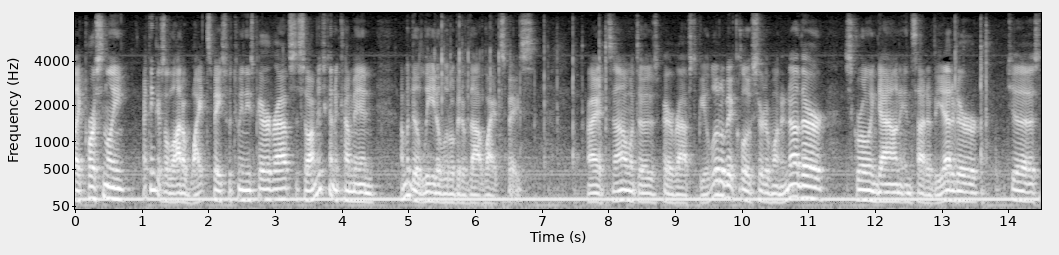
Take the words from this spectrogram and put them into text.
like personally, I think there's a lot of white space between these paragraphs. So I'm just going to come in, I'm going to delete a little bit of that white space. All right, so I want those paragraphs to be a little bit closer to one another. Scrolling down inside of the editor, just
